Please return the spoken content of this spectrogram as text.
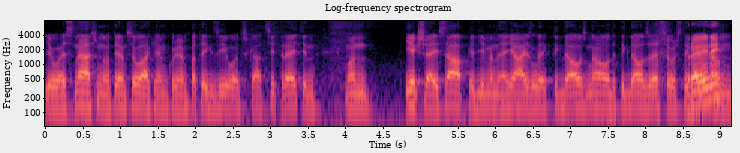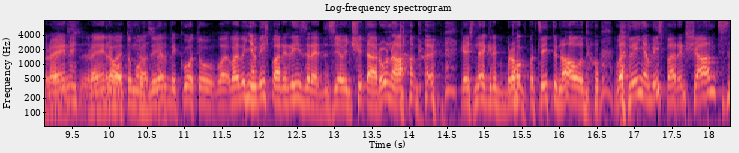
jo es neesmu no tiem cilvēkiem, kuriem patīk dzīvot uz kāda cita rēķina. Man iekšēji sāp, ka ģimenē jāizliek tik daudz naudas, tik daudz resursu. Reini, tam, Reini, es, Reini vai tu mums dzirdi, ko tu, vai, vai viņam vispār ir izredzes, ja viņš šitā runā, ka, ka es negribu braukt par citu naudu, vai viņam vispār ir šants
